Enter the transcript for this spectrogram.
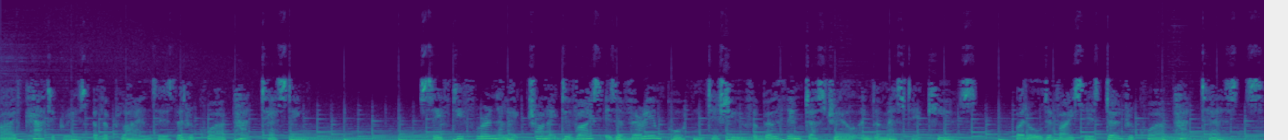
five categories of appliances that require PAT testing. Safety for an electronic device is a very important issue for both industrial and domestic use. But all devices don't require PAT tests.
